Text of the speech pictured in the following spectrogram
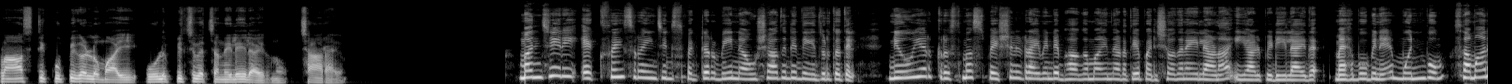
പ്ലാസ്റ്റിക് കുപ്പികളിലുമായി ഒളിപ്പിച്ചു വെച്ച നിലയിലായിരുന്നു ചാരായം. Manjeri excise range inspector B നൌഷാദിന്റെ നേതൃത്വത്തിൽ ന്യൂ ഇയർ ക്രിസ്മസ് സ്പെഷ്യൽ ഡ്രൈവിന്റെ ഭാഗമായി നടത്തിയ പരിശോധനയിലാണ് ഇയാൾ പിടിയിലായത്. മെഹബൂബിനെ മുൻപും സമാന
